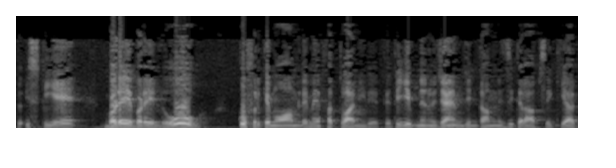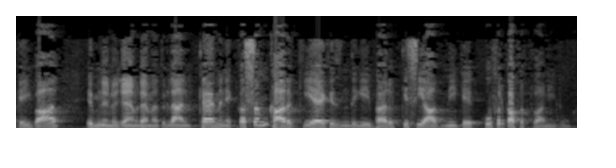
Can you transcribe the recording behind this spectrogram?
تو اس لیے بڑے بڑے لوگ کفر کے معاملے میں فتوا نہیں دیتے۔ تھے یہ ابن نجیم جن کا ہم نے ذکر آپ سے کیا کئی بار ابن نجیم رحمت اللہ علیہ میں نے قسم کھا رکھی ہے کہ زندگی بھر کسی آدمی کے کفر کا فتوا نہیں دوں گا۔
